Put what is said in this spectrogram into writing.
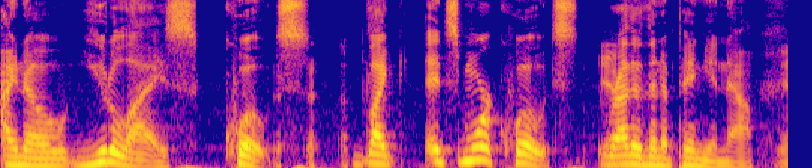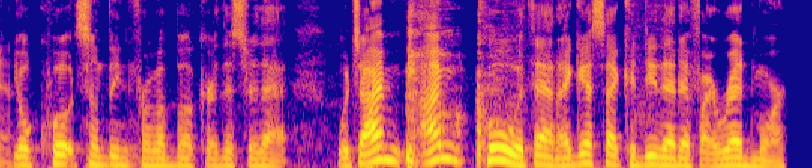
I know utilize quotes. like it's more quotes Yeah. rather than opinion now. Yeah. You'll quote something from a book or this or that, which I'm I'm cool with that. I guess I could do that if I read more.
